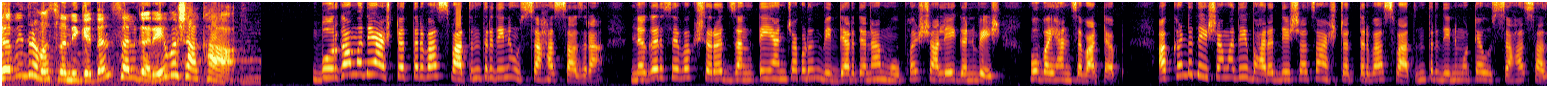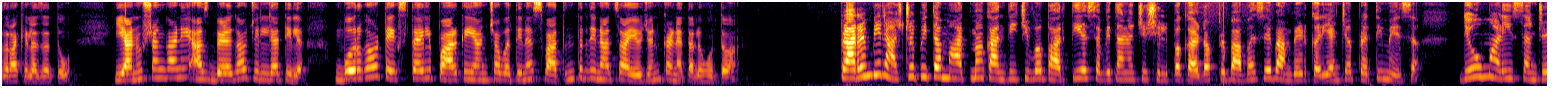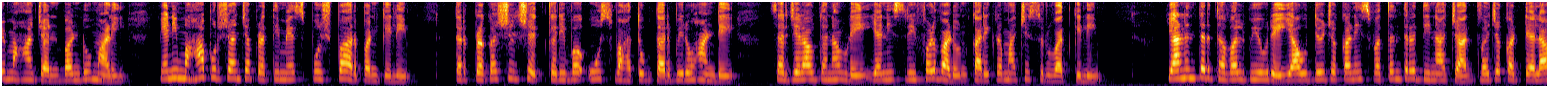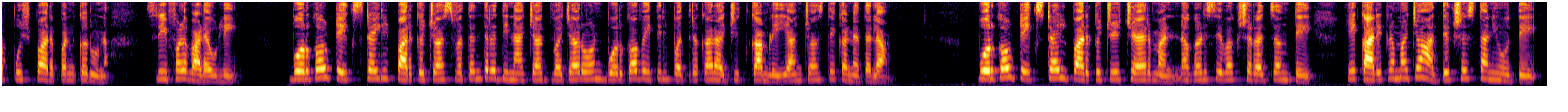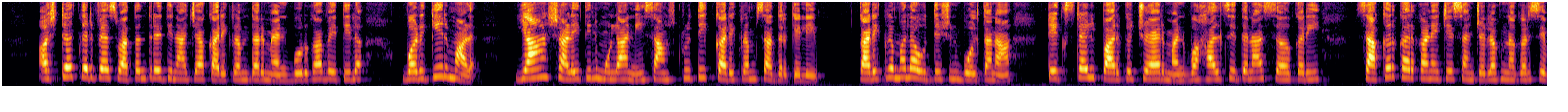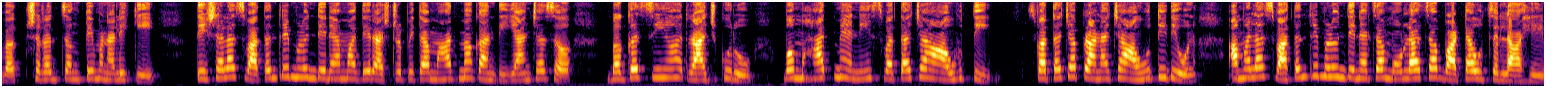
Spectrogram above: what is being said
रवींद्र वस्त्र निकेतन सलगरे व शाखा. बोरगावमध्ये अष्ट्याहत्तरवा स्वातंत्र्य दिन उत्साहात साजरा. नगरसेवक शरद जंगटे यांच्याकडून विद्यार्थ्यांना मोफत शालेय गणवेश व वह्यांचं वाटप. अखंड देशामध्ये भारत देशाचा अष्ट्याहत्तरवा स्वातंत्र्य दिन मोठ्या उत्साहात साजरा केला जातो. या अनुषंगाने आज बेळगाव जिल्ह्यातील बोरगाव टेक्सटाईल पार्क यांच्या वतीनं स्वातंत्र्य दिनाचं आयोजन करण्यात आलं होतं. प्रारंभी राष्ट्रपिता महात्मा गांधीजी व भारतीय संविधानाचे शिल्पकार डॉक्टर बाबासाहेब आंबेडकर यांच्या प्रतिमेस देवमाळी संजय महाजन बंडू माळी यांनी महापुरुषांच्या प्रतिमेस पुष्प अर्पण केले. तर प्रगतशील शेतकरी व ऊस वाहतूकदार बिरो हांडे सर्जेराव धनवडे यांनी श्रीफळ वाढून कार्यक्रमाची सुरुवात केली. यानंतर धवल भिवरे या उद्योजकांनी स्वतंत्र दिनाच्या ध्वजकट्ट्याला पुष्प अर्पण करून श्रीफळ वाढवले. बोरगाव टेक्सटाईल पार्कच्या स्वतंत्र दिनाच्या ध्वजारोहण बोरगाव येथील पत्रकार अजित कांबळे यांच्या हस्ते करण्यात आला. बोरगाव टेक्सटाईल पार्कचे चेअरमन नगरसेवक शरद जंगटे हे कार्यक्रमाच्या अध्यक्षस्थानी होते. अष्ट्याहत्तरव्या स्वातंत्र्य दिनाच्या कार्यक्रम दरम्यान बोरगाव येथील वडगीरमाळ या शाळेतील मुलांनी सांस्कृतिक कार्यक्रम सादर केले. कार्यक्रमाला उद्देशून बोलताना टेक्सटाईल पार्क चेअरमन व हालसेतना सहकारी साखर कारखान्याचे संचालक नगरसेवक शरद जंगटे म्हणाले की देशाला स्वातंत्र्य मिळवून देण्यामध्ये राष्ट्रपिता महात्मा गांधी यांच्यासह भगतसिंह राजगुरू व महात्म्यांनी स्वतःच्या आहुती स्वतःच्या प्राणाच्या आहुती देऊन आम्हाला स्वातंत्र्य मिळवून देण्याचा मोलाचा वाटा उचलला आहे.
